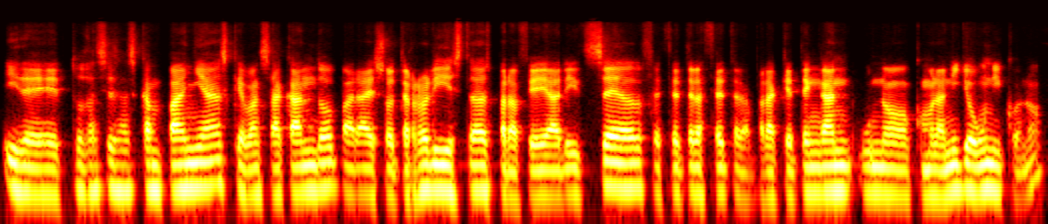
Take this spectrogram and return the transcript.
y de todas esas campañas que van sacando para eso, terroristas, para Fear Itself, etcétera, etcétera, para que tengan uno como el anillo único, ¿no?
